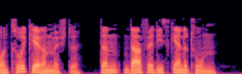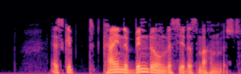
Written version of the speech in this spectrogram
und zurückkehren möchte, dann darf er dies gerne tun. Es gibt keine Bindung, dass ihr das machen müsst.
